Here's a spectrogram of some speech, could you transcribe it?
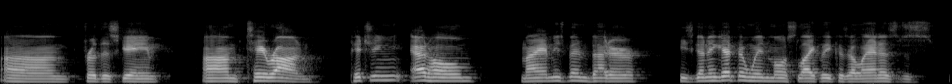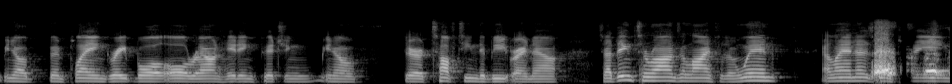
um, for this game. Um, Teheran pitching at home. Miami's been better. He's going to get the win most likely because Atlanta's just you know been playing great ball all around, hitting, pitching. You know they're a tough team to beat right now. So I think Teheran's in line for the win. Atlanta has been playing,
